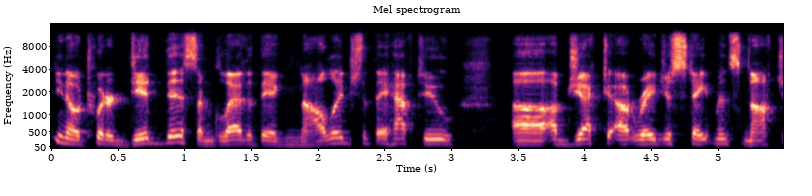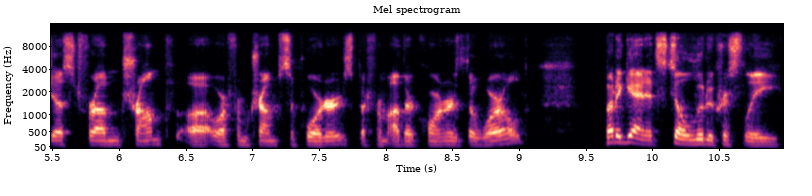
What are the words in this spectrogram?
you know Twitter did this. I'm glad that they acknowledge that they have to uh, object to outrageous statements, not just from Trump uh, or from Trump supporters, but from other corners of the world. But again, it's still ludicrously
